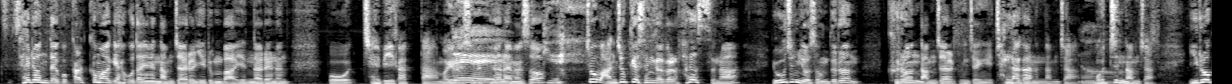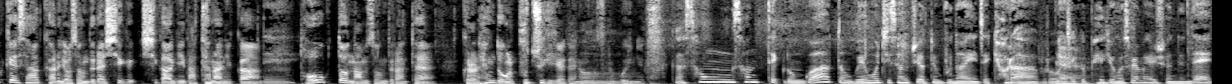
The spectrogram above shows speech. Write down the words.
세련되고 깔끔하게 하고 다니는 남자를 이른바 옛날에는 뭐 제비 같다 뭐 이런 네. 식으로 표현하면서 예. 좀안 좋게 생각을 하였으나 요즘 여성들은 그런 남자를 굉장히 잘 나가는 남자, 어. 멋진 남자 이렇게 생각하는 여성들의 시, 각이 나타나니까 네. 더욱더 남성들한테 그런 행동을 부추기게 되는 어. 것으로 보입니다. 그러니까 성 선택론과 어떤 외모지상주의 어떤 문화의 이제 결합으로 네. 이제 그 배경을 설명해 주셨는데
